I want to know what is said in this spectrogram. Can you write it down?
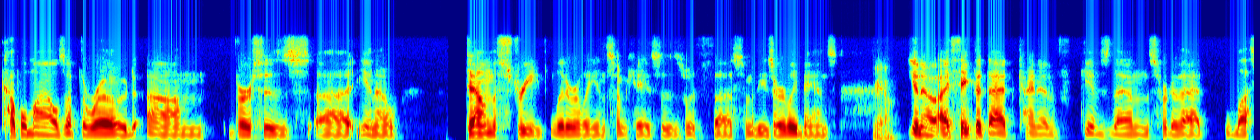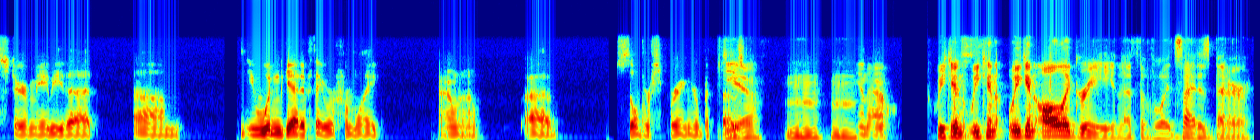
couple miles up the road um, versus, uh, you know, down the street, literally in some cases with uh, some of these early bands. Yeah. You know, I think that that kind of gives them sort of that luster, maybe that um, you wouldn't get if they were from like, I don't know, uh, Silver Spring or Bethesda. Yeah. hmm hmm You know, We can Just- we can we can all agree that the void side is better,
